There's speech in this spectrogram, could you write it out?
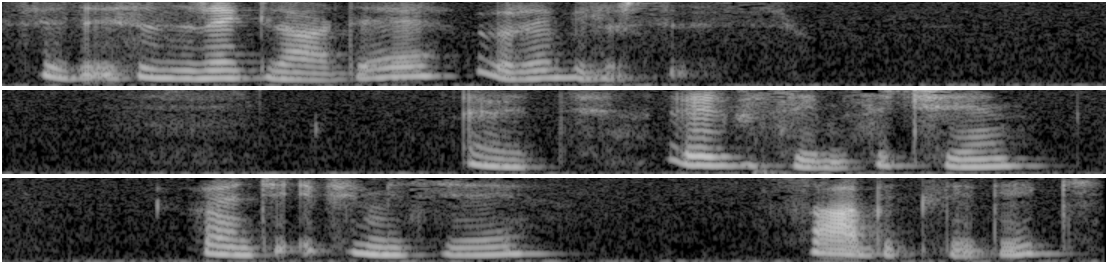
Siz de istediğiniz renklerde örebilirsiniz. Evet elbisemiz için önce ipimizi sabitledik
